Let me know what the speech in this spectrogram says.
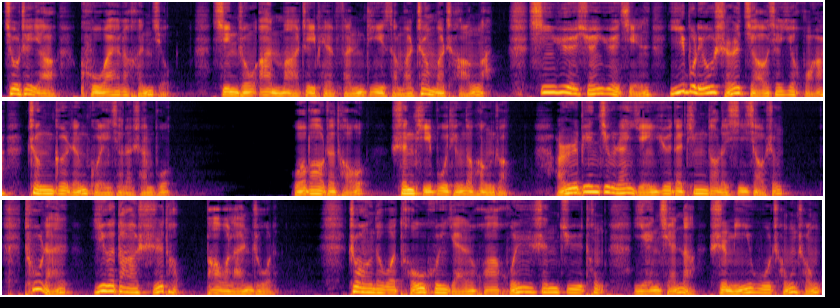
就这样苦挨了很久，心中暗骂这片坟地怎么这么长啊！心越悬越紧，一不留神脚下一滑，整个人滚下了山坡。我抱着头，身体不停的碰撞，耳边竟然隐约的听到了嬉笑声。突然，一个大石头把我拦住了，撞得我头昏眼花，浑身剧痛，眼前呢是迷雾重重，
